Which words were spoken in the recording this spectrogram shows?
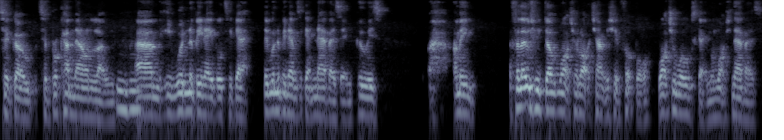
to go to come there on loan. Mhm. Um, he wouldn't have been able to get they wouldn't have been able to get Neves in, who is, I mean, for those who don't watch a lot of Championship football, watch a Wolves game and watch Neves.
